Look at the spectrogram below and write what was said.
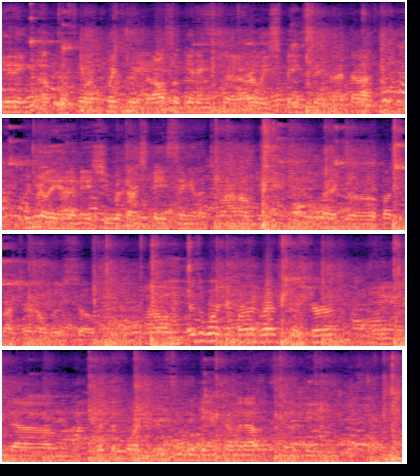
getting up the floor quickly, but also getting to early spacing. I thought we really had an issue with our spacing in the Toronto game, led to a bunch of our turnovers. So um, it's a work in progress for sure, and um, with the fourth preseason game coming up, it's going to be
